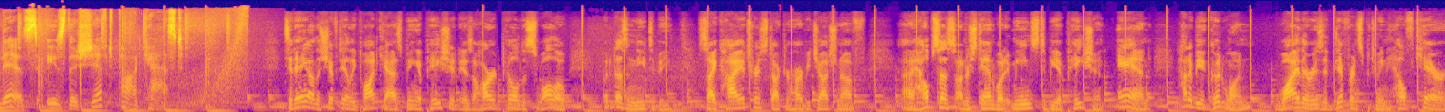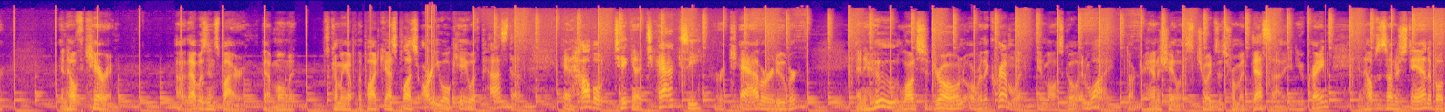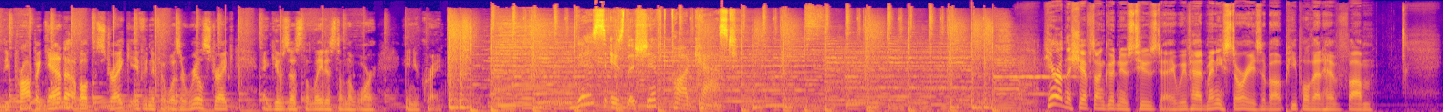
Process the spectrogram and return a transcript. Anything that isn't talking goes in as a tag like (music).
This is the Shift Podcast. Today on the Shift Daily podcast, being a patient is a hard pill to swallow, but it doesn't need to be. Psychiatrist Dr. Harvey Chochinov uh, helps us understand what it means to be a patient and how to be a good one, why there is a difference between health care and health caring. Uh, that was inspiring, that moment. It's coming up in the podcast. Plus, are you okay with pasta? And how about taking a taxi or a cab or an Uber? And who launched a drone over the Kremlin in Moscow and why. Dr. Hanna Shelest joins us from Odesa in Ukraine and helps us understand about the propaganda about the strike, even if it was a real strike, and gives us the latest on the war in Ukraine. This is the Shift Podcast. Here on the Shift on Good News Tuesday, we've had many stories about people that have um,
